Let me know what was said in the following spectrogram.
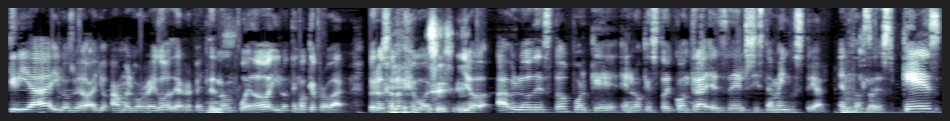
cría y los veo, yo amo el borrego, de repente no puedo y lo tengo que probar, pero eso es lo que voy. Yo hablo de esto porque en lo que estoy contra es del sistema industrial. Mm, Entonces, ¿qué es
